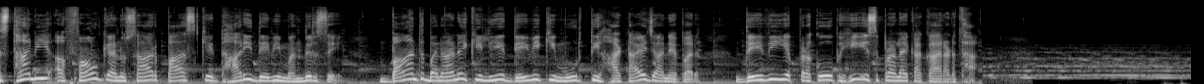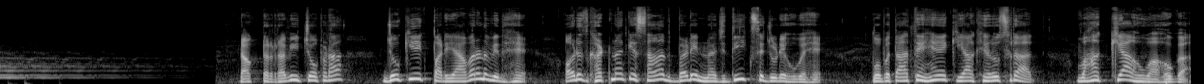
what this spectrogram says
स्थानीय अफवाहों के अनुसार पास के धारी देवी मंदिर से बाँध बनाने के लिए देवी की मूर्ति हटाए जाने पर देवी ये प्रकोप ही इस प्रलय का कारण था। डॉक्टर रवि चोपड़ा, जो कि एक पर्यावरणविद हैं और इस घटना के साथ बड़े नज़दीक से जुड़े हुए हैं, वो बताते हैं कि आखिर उस रात वहाँ क्या हुआ होगा।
